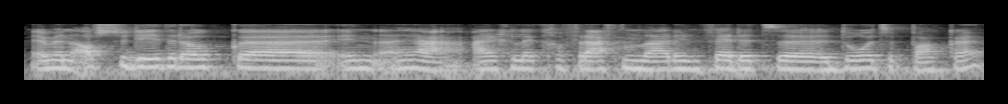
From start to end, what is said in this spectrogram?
we hebben een afstudeerder ook eh, in, eh, ja, eigenlijk gevraagd om daarin verder te, door te pakken.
